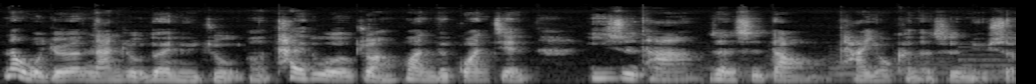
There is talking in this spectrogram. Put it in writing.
那我觉得男主对女主呃态度的转换的关键。一是他认识到她有可能是女生，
